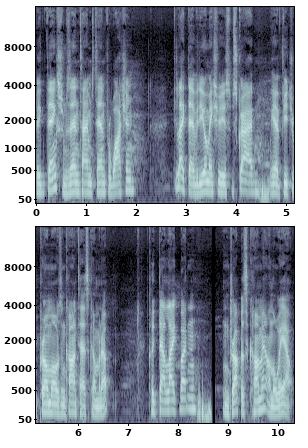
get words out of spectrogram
Big thanks from Zen Times 10 for watching. If you like that video, make sure you subscribe. We have future promos and contests coming up. Click that like button and drop us a comment on the way out.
